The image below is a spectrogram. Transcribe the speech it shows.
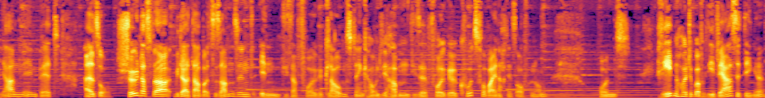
Jan im Bett. Also, schön, dass wir wieder dabei zusammen sind in dieser Folge Glaubensdenker und wir haben diese Folge kurz vor Weihnachten jetzt aufgenommen und reden heute über diverse Dinge.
